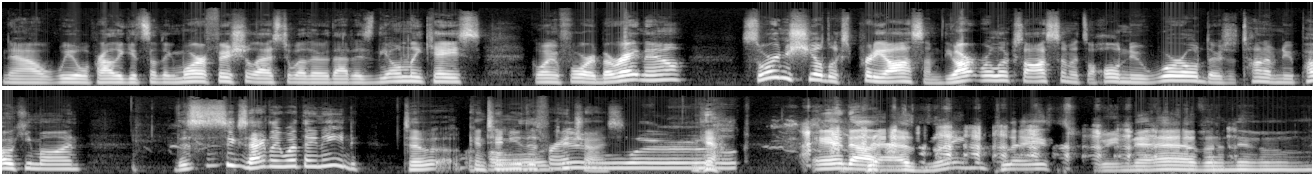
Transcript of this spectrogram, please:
Now, we will probably get something more official as to whether that is the only case going forward. But right now, Sword and Shield looks pretty awesome. The artwork looks awesome. It's a whole new world. There's a ton of new Pokemon. This is exactly what they need to continue the franchise. Yeah. And uh, Dazzling place we never knew.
